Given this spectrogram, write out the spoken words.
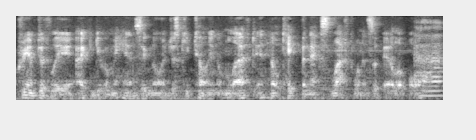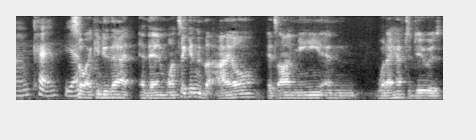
preemptively, I can give him a hand signal and just keep telling him left, and he'll take the next left when it's available. Uh, okay, yeah. So I can do that, and then once I get into the aisle, it's on me, and what I have to do is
